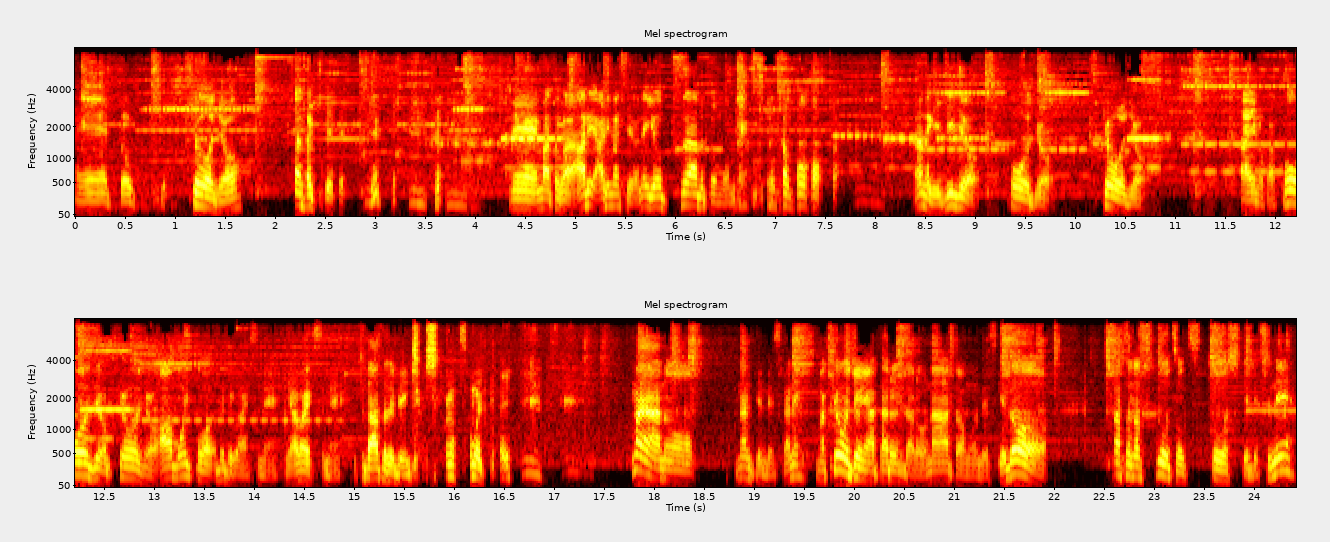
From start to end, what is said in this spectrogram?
えー、っと、共助、なんだっけ、えー、まあ、とか、あり、ありますよね。4つあると思うんですけども、なんだっけ、次女、公助、共助、あ、いいのか、公助、共助、あ、もう一個出てこないですね。やばいっすね。ちょっと後で勉強します、もう一回。まあ、あの、なんて言うんですかね。まあ、共助に当たるんだろうなとは思うんですけど、まあ、そのスポーツを通してですね、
